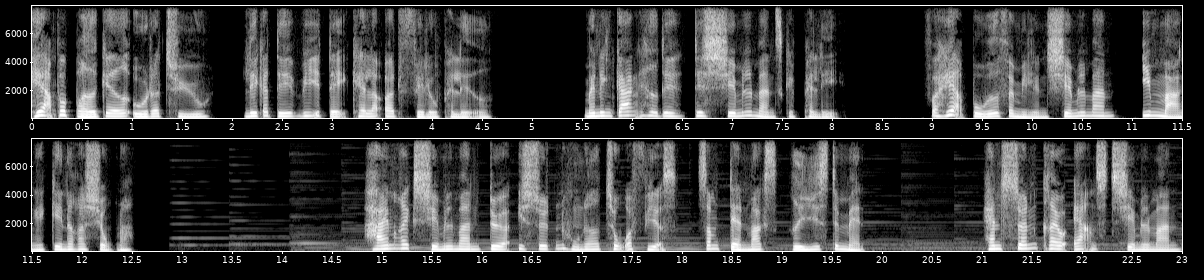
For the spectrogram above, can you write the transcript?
Her på Bredgade 28 ligger det, vi i dag kalder Otfellow-palæet. Men engang hed det det Schimmelmannske palæ. For her boede familien Schimmelmann i mange generationer. Heinrich Schimmelmann dør i 1782 som Danmarks rigeste mand. Hans søn grev Ernst Schimmelmann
